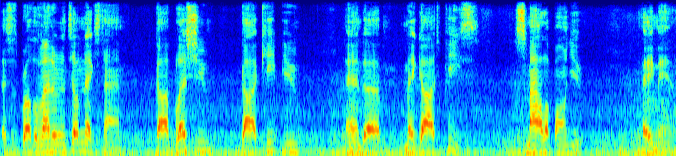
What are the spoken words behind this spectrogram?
This is Brother Leonard. Until next time, God bless you. God keep you. And uh, may God's peace smile upon you. Amen.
